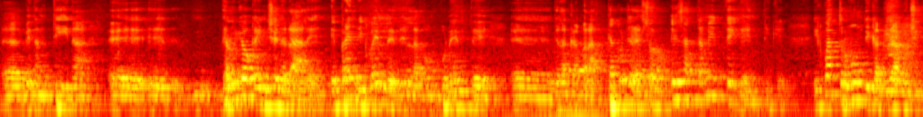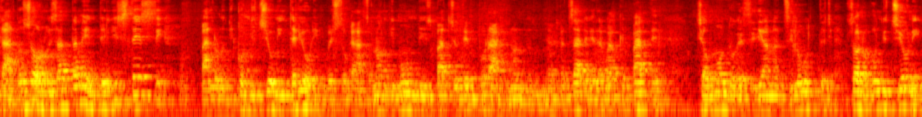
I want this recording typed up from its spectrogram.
eh, vedantina, eh, eh, dello yoga in generale e prendi quelle della componente eh, della Kabbalah, ti accorgerai sono esattamente identiche. I quattro mondi che abbiamo citato sono esattamente gli stessi, parlano di condizioni interiori in questo caso, non di mondi spazio-temporali, non, non pensate che da qualche parte c'è un mondo che si chiama Zilut, sono condizioni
